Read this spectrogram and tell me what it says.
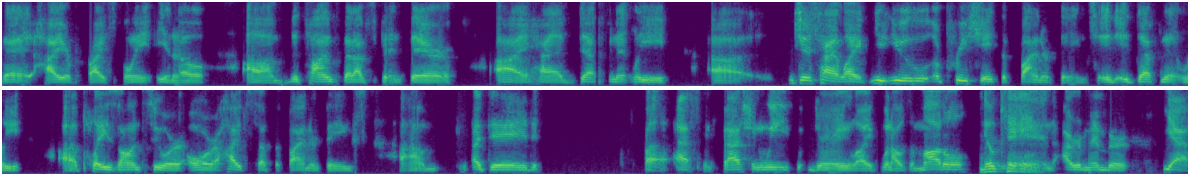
that higher price point. You know, um, the times that I've spent there, I have definitely uh, just had like you you appreciate the finer things. It, it definitely uh, plays onto or or hypes up the finer things. Um, I did uh, Aspen Fashion Week during like when I was a model. No kidding. And I remember, yeah,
